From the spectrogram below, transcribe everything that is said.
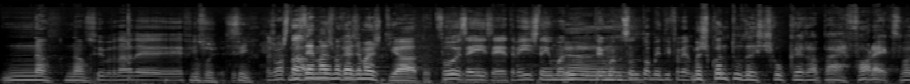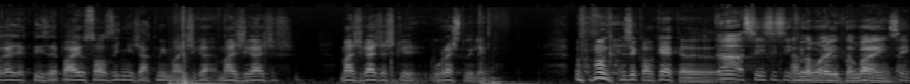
não, não. Sofia Bernardo é, é fixe. é fixe. sim. Mas, lá está, Mas é mais uma depois- gaja mais de teatro. etc. Pois é isso, é atriz, tem uma, tem uma noção totalmente diferente. Mas quando tu deixas o que era, pá, é Forex, uma gaja que diz, é pá, eu sozinha já comi mais, mais gajas, mais gajas que o resto do elenco. Uma gaja qualquer que Ah, sim, sim, sim. anda por aí também, Sim.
